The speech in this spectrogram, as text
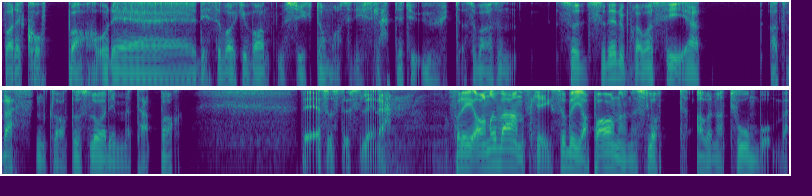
var det kopper, og det, disse var ikke vant med sykdommer, så de slettet jo ut. Altså sånn, så, så, det du prøver å si, er at, at Vesten klarte å slå dem med tepper. Det er så stusslig, det. For i andre verdenskrig så ble japanerne slått av en atombombe,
